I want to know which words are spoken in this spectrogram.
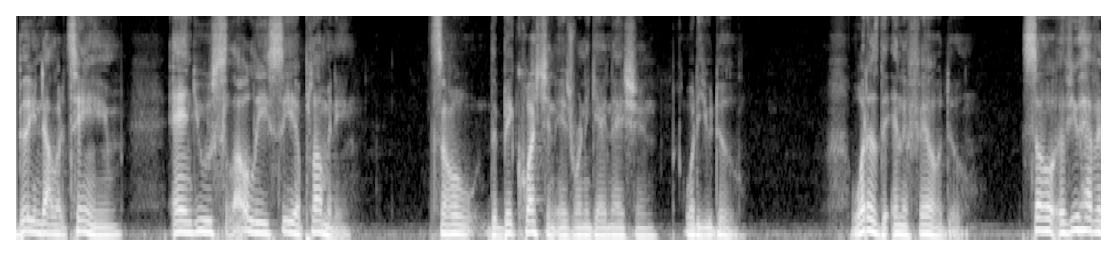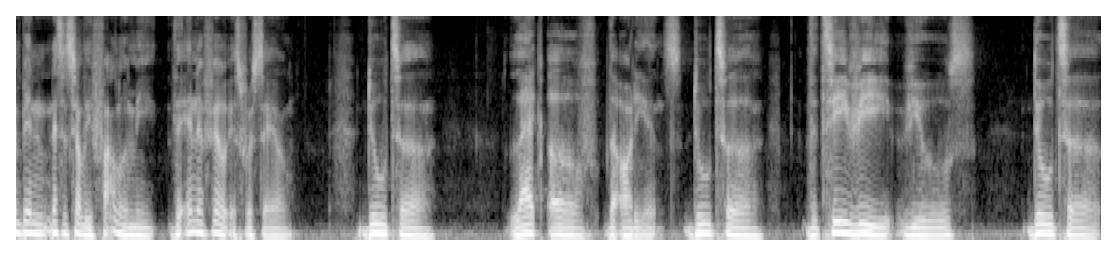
billion dollar team and you slowly see a plummeting. So the big question is Renegade Nation, what do you do? What does the NFL do? So if you haven't been necessarily following me, the NFL is for sale due to lack of the audience, due to the TV views, due to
